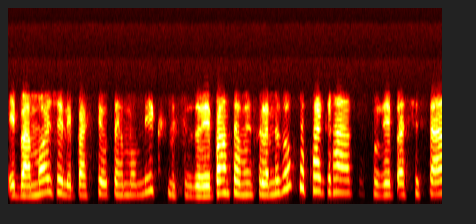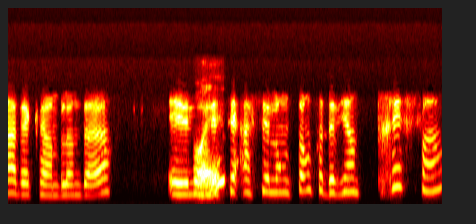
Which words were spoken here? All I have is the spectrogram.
et ben moi, je l'ai passé au thermomix, mais si vous n'avez pas un thermomix à la maison, c'est pas grave. Vous pouvez passer ça avec un blender et le ouais. laisser assez longtemps, ça devient très fin.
